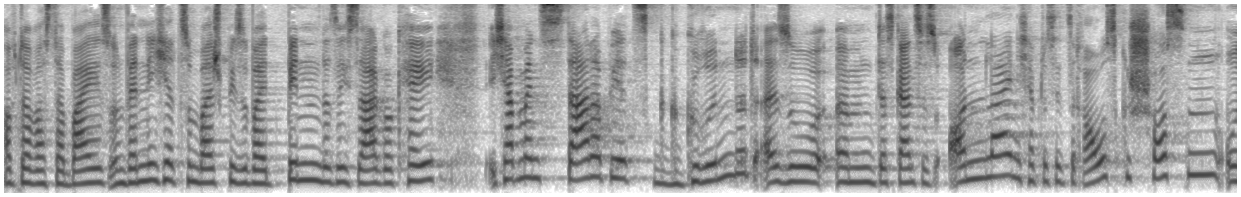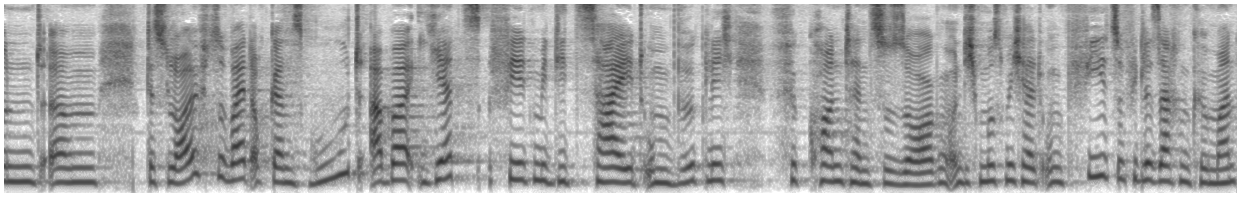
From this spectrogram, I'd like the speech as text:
ob da was dabei ist. Und wenn ich jetzt zum Beispiel so weit bin, dass ich sage, okay, ich habe mein Startup jetzt gegründet, also ähm, das Ganze ist online, ich habe das jetzt rausgeschossen und ähm, das läuft soweit auch ganz gut, aber jetzt fehlt mir die Zeit, um wirklich für Content zu sorgen und ich muss mich halt um viel zu viele Sachen kümmern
